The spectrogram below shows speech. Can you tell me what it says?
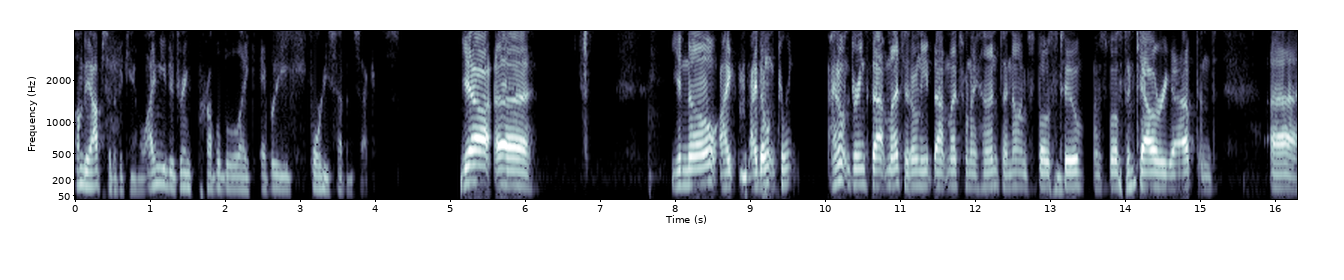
I'm the opposite of a camel. I need to drink probably like every 47 seconds. Yeah, uh you know, I I don't drink I don't drink that much. I don't eat that much when I hunt. I know I'm supposed mm-hmm. to. I'm supposed mm-hmm. to calorie up and uh,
